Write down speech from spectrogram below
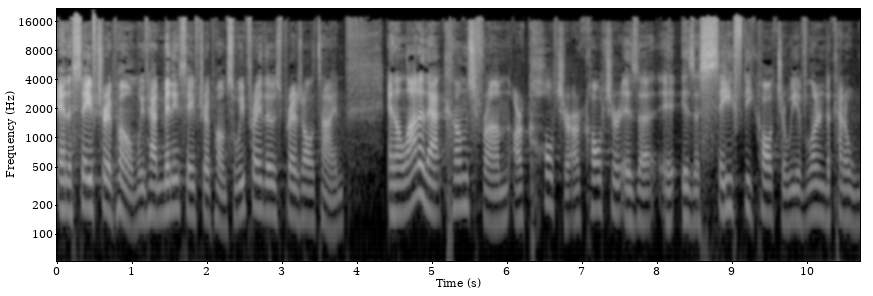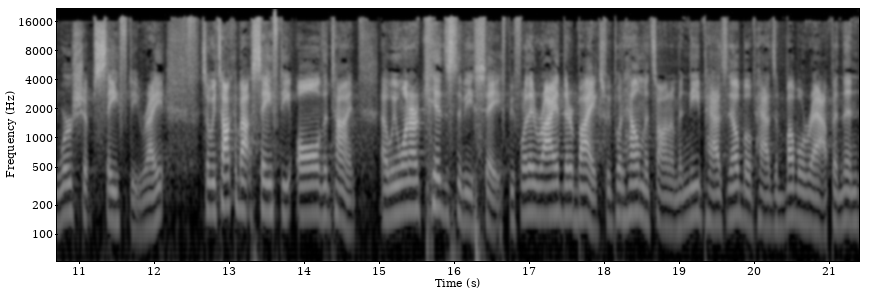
and a safe trip home. We've had many safe trip homes. So we pray those prayers all the time. And a lot of that comes from our culture. Our culture is a, is a safety culture. We have learned to kind of worship safety, right? So we talk about safety all the time. Uh, we want our kids to be safe. Before they ride their bikes, we put helmets on them and knee pads and elbow pads and bubble wrap and then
